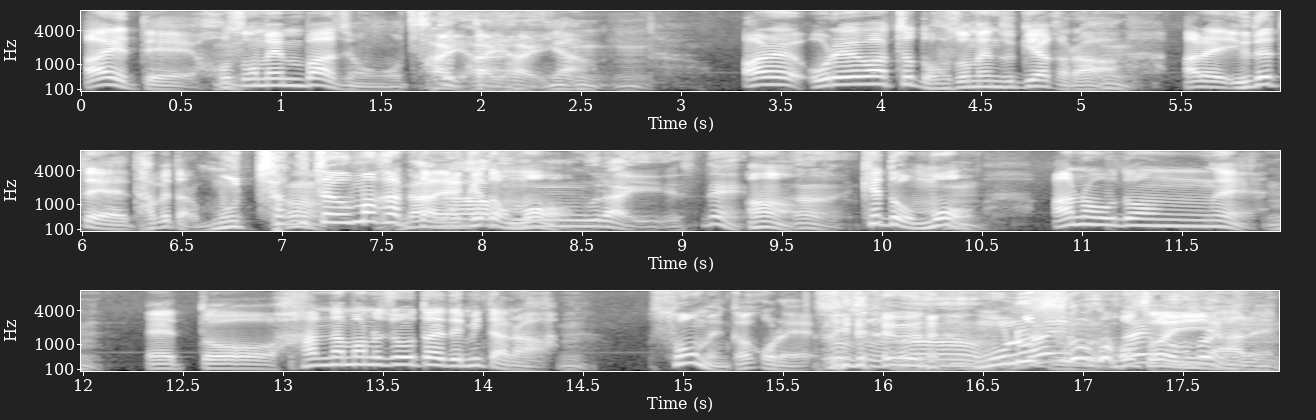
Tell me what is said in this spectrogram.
あえて細麺バージョンを作ったんや、あれ俺はちょっと細麺好きやから、あれ茹でて食べたらむちゃくちゃうまかったんやけど7も、分ぐらいですね、うん。うん。けども、あのうどんね、えっと半生の状態で見たら、そうめんかこれ？ものすごく細いんやあれ。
